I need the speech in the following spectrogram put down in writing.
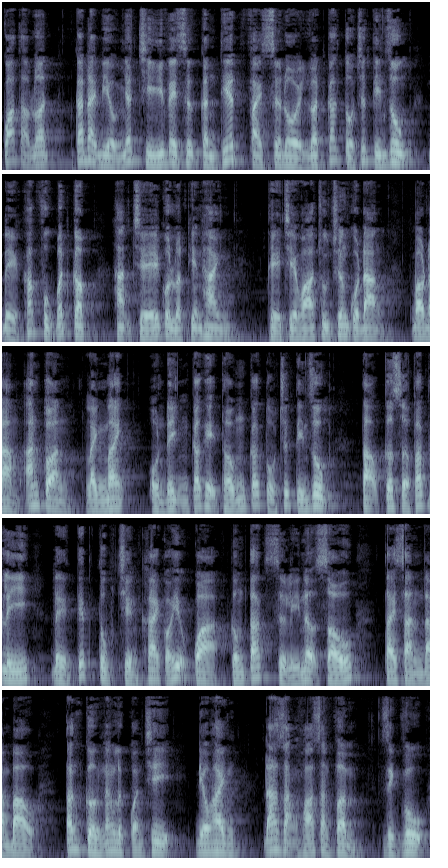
Qua thảo luận, các đại biểu nhất trí về sự cần thiết phải sửa đổi luật các tổ chức tín dụng để khắc phục bất cập, hạn chế của luật hiện hành, thể chế hóa chủ trương của Đảng, bảo đảm an toàn, lành mạnh, ổn định các hệ thống các tổ chức tín dụng, tạo cơ sở pháp lý để tiếp tục triển khai có hiệu quả công tác xử lý nợ xấu, tài sản đảm bảo, tăng cường năng lực quản trị, điều hành, đa dạng hóa sản phẩm, dịch vụ,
